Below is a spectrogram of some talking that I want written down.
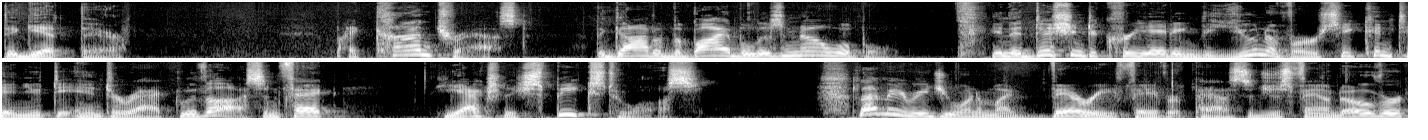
to get there. By contrast, the God of the Bible is knowable. In addition to creating the universe, he continued to interact with us. In fact, he actually speaks to us. Let me read you one of my very favorite passages found over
